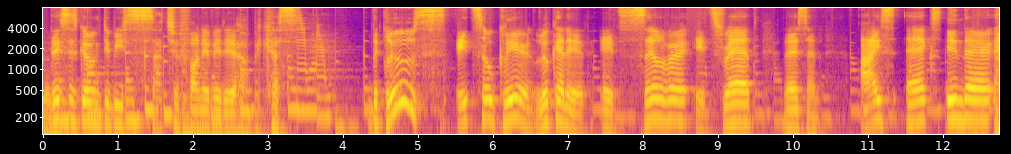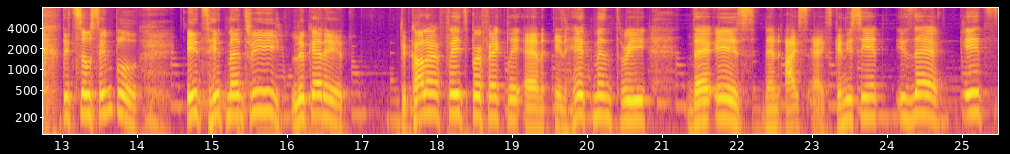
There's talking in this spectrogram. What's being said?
This is going to be such a funny video because the clues, it's so clear. Look at it. It's silver, it's red. There's an ice axe in there. it's so simple. It's Hitman 3. Look at it. The color fits perfectly and in Hitman 3 there is then Ice axe. Can you see it? Is there? It's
